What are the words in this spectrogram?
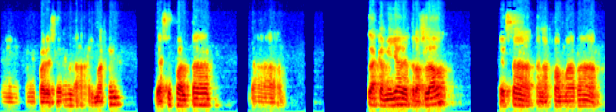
Eh, a mi parecer, en la imagen le hace falta la, la camilla de traslado, esa tan afamada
